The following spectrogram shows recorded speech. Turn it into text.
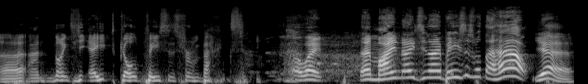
Uh, and 98 gold pieces from Bagsy. Oh wait, they're my 99 pieces. What the hell? Yeah.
